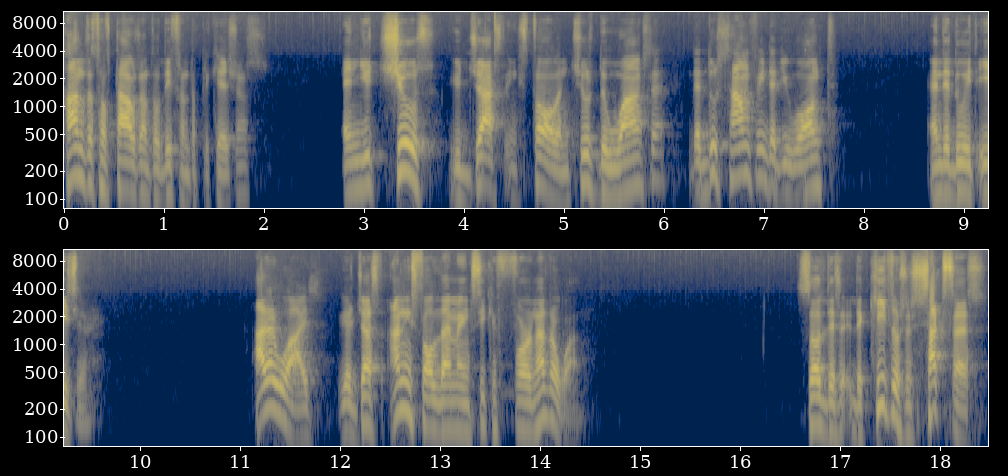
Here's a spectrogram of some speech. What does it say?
hundreds of thousands of different applications, and you choose, you just install and choose the ones that do something that you want and they do it easier. Otherwise, you just uninstall them and seek for another one. So the, the key to success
